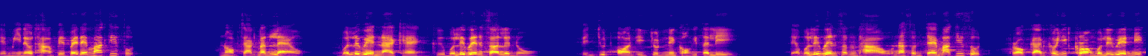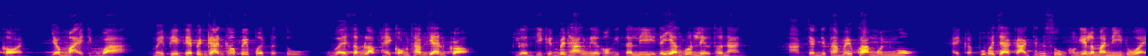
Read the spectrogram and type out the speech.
จะมีแนวทางเป็นไปได้มากที่สุด นอกจากนั้นแล้ว บริเวณหน้าแข้งคือบริเวณซาเลโน เป็นจุดอ่อนอีกจุดหนึ่งของอิตาลี แต่บริเวณส้นเท้าน่าสนใจมากที่สุด เพราะการเข้ายึดครองบริเวณนี้ก่อน ย่อมหมายถึงว่า ไม่เพียงแต่เป็นการเข้าไปเปิดประตู ไว้สำหรับให้กองทัพยานเกราะเคลื่อนที่ขึ้นไปทางเหนือของอิตาลีได้อย่างรวดเร็วเท่านั้น หากยังจะทำให้ความงุนงง ให้กับผู้บัญชาการชั้นสูงของเยอรมนีด้วย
